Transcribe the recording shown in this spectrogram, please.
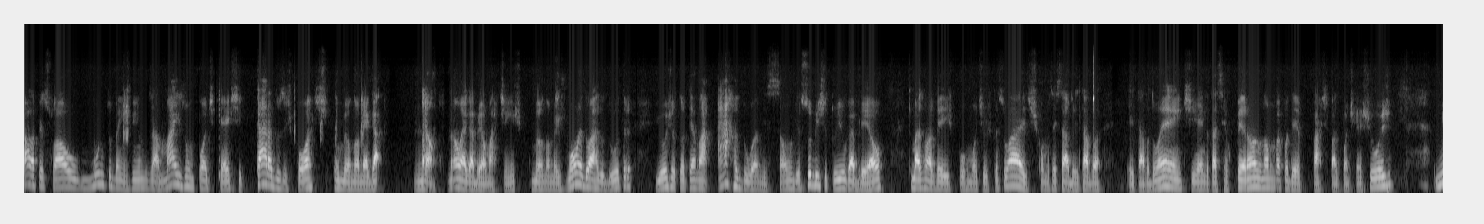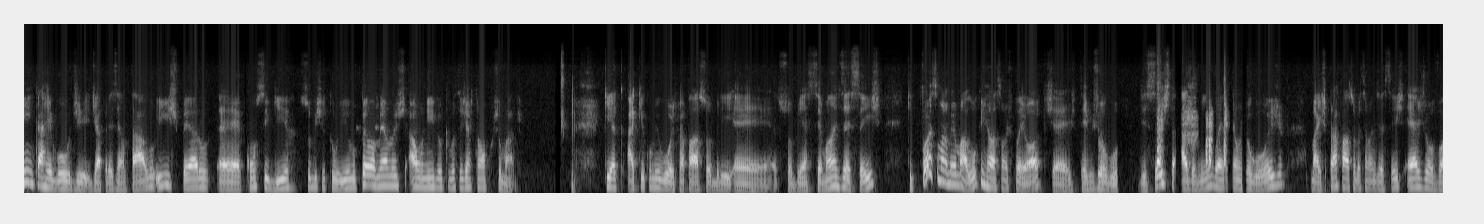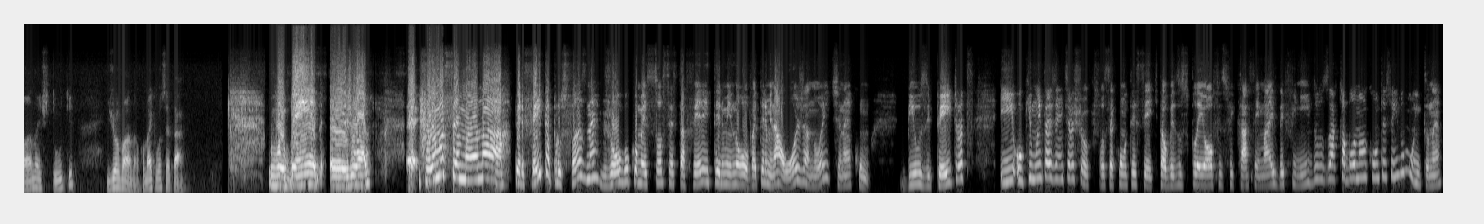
Fala pessoal, muito bem-vindos a mais um podcast Cara dos Esportes. O meu nome é Ga... Não, não é Gabriel Martins. O meu nome é João Eduardo Dutra e hoje eu estou tendo a árdua missão de substituir o Gabriel, que mais uma vez, por motivos pessoais, como vocês sabem, ele estava ele tava doente, ainda está se recuperando, não vai poder participar do podcast hoje. Me encarregou de, de apresentá-lo e espero é, conseguir substituí-lo, pelo menos a um nível que vocês já estão acostumados. Que aqui comigo hoje para falar sobre, é, sobre a semana 16, que foi uma semana meio maluca em relação aos playoffs. É, teve jogo de sexta a domingo, ainda tem um jogo hoje. Mas para falar sobre a semana 16 é a Giovana Stuck. Giovana, como é que você tá? Vou bem, é, João. É, foi uma semana perfeita para os fãs, né? O jogo começou sexta-feira e terminou, vai terminar hoje à noite, né? Com Bills e Patriots. E o que muita gente achou que fosse acontecer, que talvez os playoffs ficassem mais definidos, acabou não acontecendo muito, né?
